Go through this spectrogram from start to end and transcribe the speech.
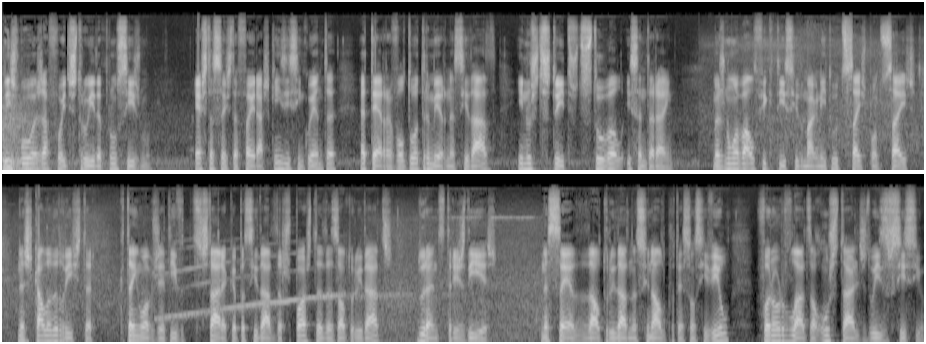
Lisboa já foi destruída por um sismo. Esta sexta-feira, às 15h50, a terra voltou a tremer na cidade e nos distritos de Setúbal e Santarém. Mas num abalo fictício de magnitude 6.6, na escala de Richter, que tem o objetivo de testar a capacidade de resposta das autoridades durante três dias. Na sede da Autoridade Nacional de Proteção Civil, foram revelados alguns detalhes do exercício.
